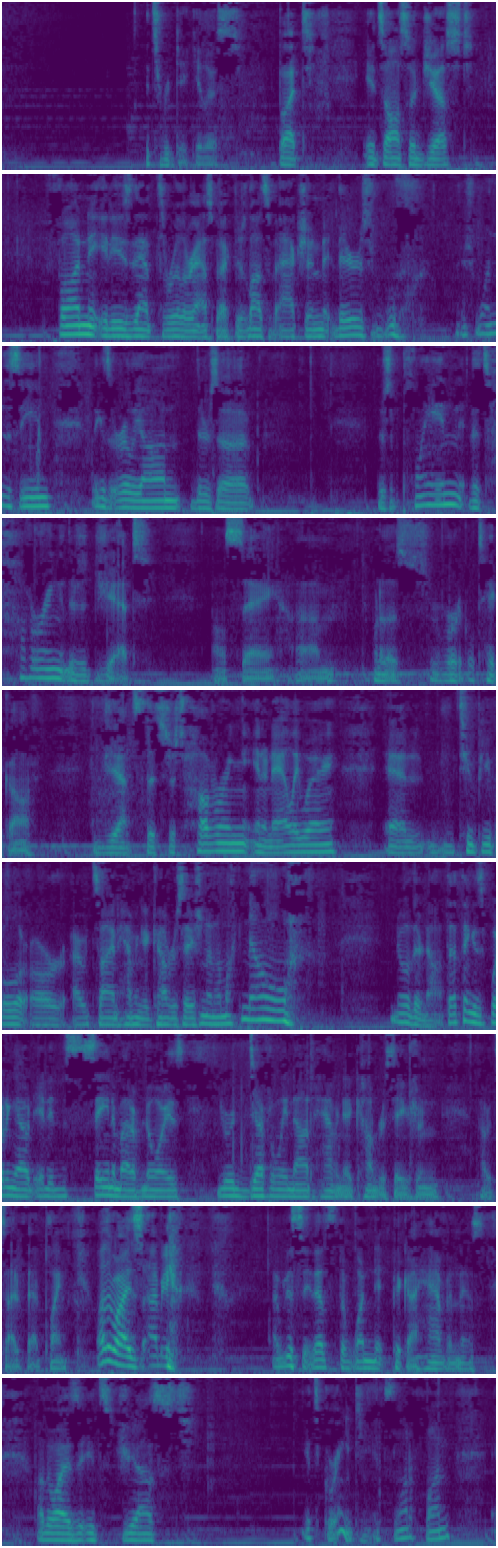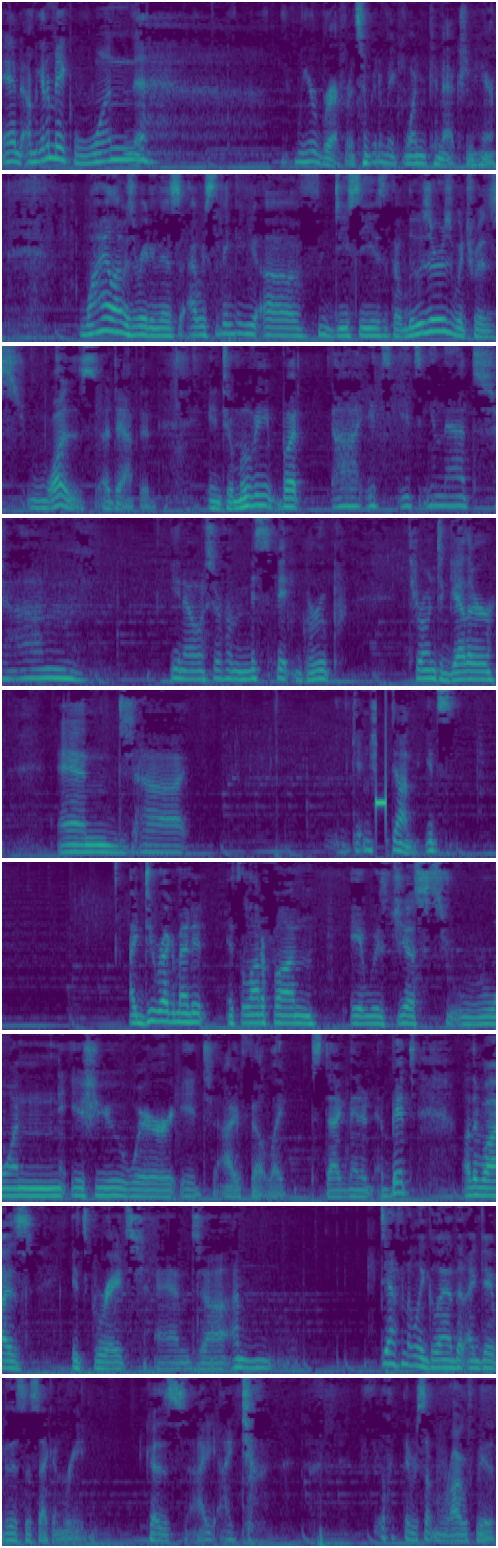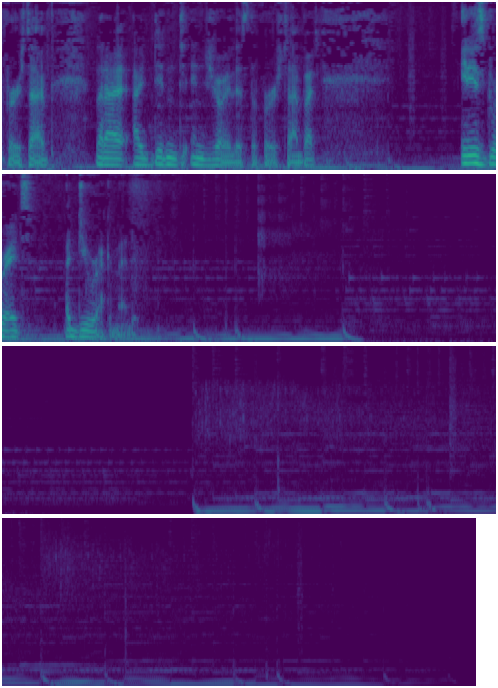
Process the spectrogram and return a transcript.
It's ridiculous, but it's also just fun. It is that thriller aspect. There's lots of action. There's there's one scene. I think it's early on. There's a there's a plane that's hovering. There's a jet. I'll say um, one of those vertical takeoff jets that's just hovering in an alleyway and two people are outside having a conversation and I'm like, no, no, they're not. That thing is putting out an insane amount of noise. You're definitely not having a conversation outside of that plane. Otherwise, I mean, I'm gonna say that's the one nitpick I have in this. Otherwise, it's just, it's great. It's a lot of fun. And I'm gonna make one weird reference. I'm gonna make one connection here while I was reading this, I was thinking of DC's The Losers, which was was adapted into a movie, but uh, it's it's in that um, you know sort of a misfit group thrown together and uh, getting done. It's I do recommend it. It's a lot of fun. It was just one issue where it I felt like stagnated a bit. Otherwise it's great, and uh, I'm definitely glad that I gave this a second read because I, I feel like there was something wrong with me the first time that I, I didn't enjoy this the first time, but it is great. I do recommend it.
